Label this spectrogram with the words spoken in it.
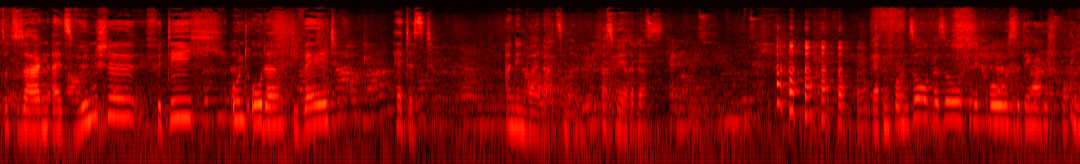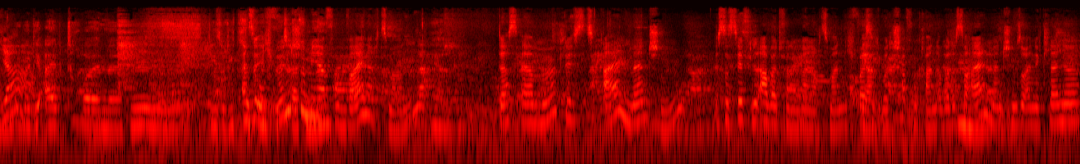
sozusagen als Wünsche für dich und oder die Welt hättest an den Weihnachtsmann, was wäre das? Wir hatten vorhin so über so viele große Dinge gesprochen, ja. über die Albträume, die so die Zukunft Also ich wünsche betreffen, mir ne? vom Weihnachtsmann, ja. dass er möglichst allen Menschen, es ist sehr viel Arbeit für den Weihnachtsmann, ich weiß Ja. nicht, ob er das schaffen kann, aber dass er allen Menschen so eine kleine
